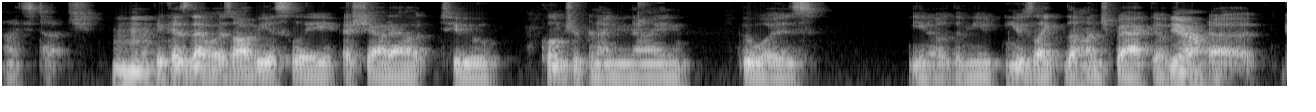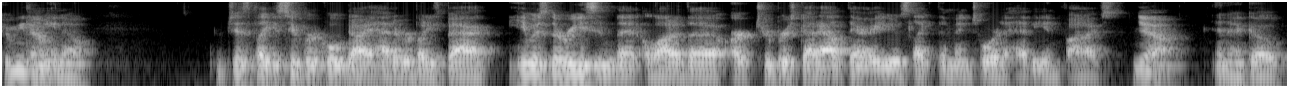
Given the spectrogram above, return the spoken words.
nice touch. Mm-hmm. Because that was obviously a shout out to Clone Trooper 99, who was, you know, the mute. He was like the hunchback of Yeah. uh, Kamino. Kamino. Just like a super cool guy, had everybody's back. He was the reason that a lot of the ARC troopers got out there. He was like the mentor to Heavy and Fives Yeah. and Echo.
